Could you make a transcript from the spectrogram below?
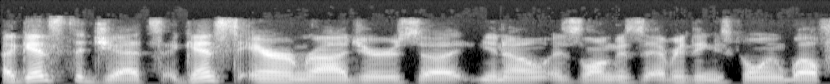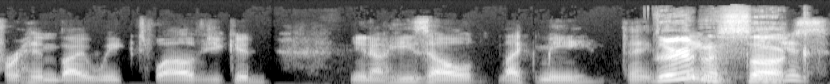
against the Jets, against Aaron Rodgers. Uh, you know, as long as everything's going well for him by week 12, you could, you know, he's old like me. They're going to suck. Just,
